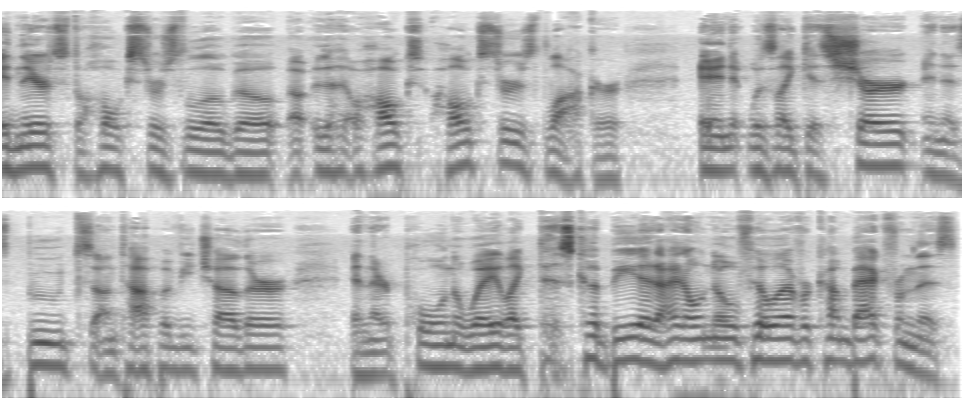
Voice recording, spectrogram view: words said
and there's the Hulkster's logo, uh, the Hulk's Hulkster's locker, and it was like his shirt and his boots on top of each other, and they're pulling away like this could be it. I don't know if he'll ever come back from this,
